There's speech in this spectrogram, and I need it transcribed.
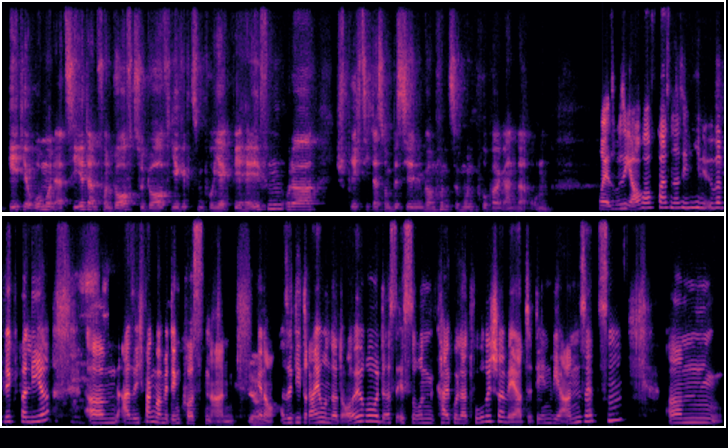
geht ihr rum und erzählt dann von Dorf zu Dorf, hier gibt es ein Projekt, wir helfen? Oder spricht sich das so ein bisschen über Mund-zu-Mund-Propaganda rum? Oh, jetzt muss ich auch aufpassen, dass ich nicht den Überblick verliere. Ähm, also ich fange mal mit den Kosten an. Ja. Genau, also die 300 Euro, das ist so ein kalkulatorischer Wert, den wir ansetzen. Ähm,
